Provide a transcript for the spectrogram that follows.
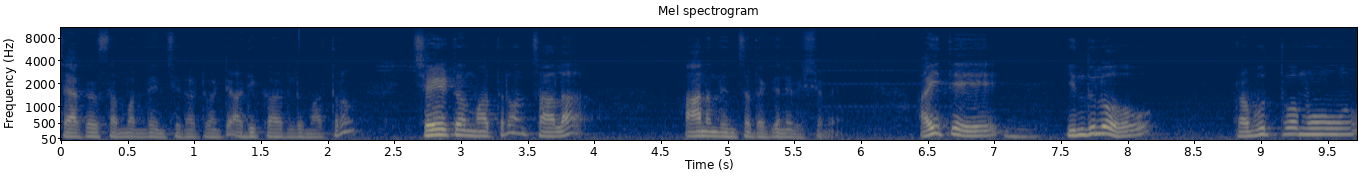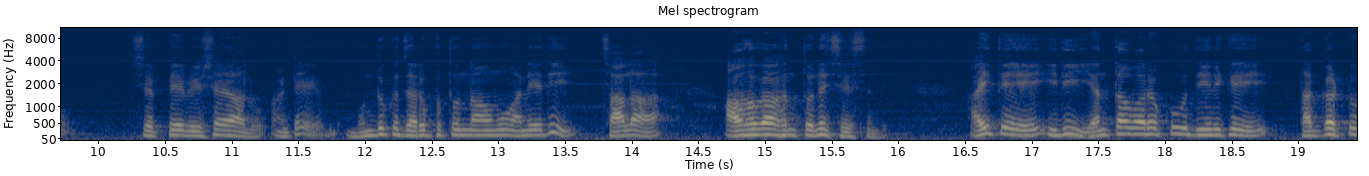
శాఖకు సంబంధించినటువంటి అధికారులు మాత్రం చేయటం మాత్రం చాలా ఆనందించదగిన విషయమే. అయితే ఇందులో ప్రభుత్వము చెప్పే విషయాలు అంటే ముందుకు జరుపుతున్నాము అనేది చాలా అవగాహనతోనే చేసింది. అయితే ఇది ఎంతవరకు దీనికి తగ్గట్టు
